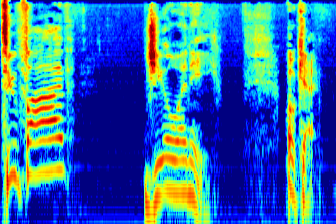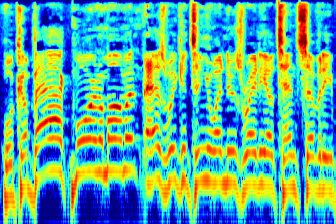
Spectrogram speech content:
Two five. G O N E. Okay, we'll come back more in a moment as we continue on News Radio 1070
